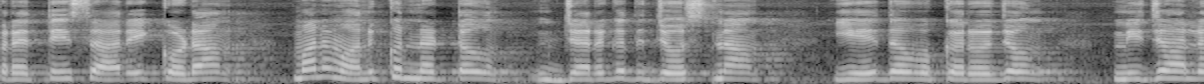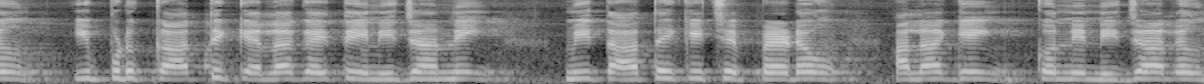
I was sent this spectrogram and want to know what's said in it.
ప్రతిసారి కూడా మనం అనుకున్నట్టు జరగదు జ్యోత్స్న. ఏదో ఒక రోజు నిజాలు. ఇప్పుడు కార్తీక్ ఎలాగైతే నిజాన్ని మీ తాతయ్యకి చెప్పాడో. అలాగే కొన్ని నిజాలు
